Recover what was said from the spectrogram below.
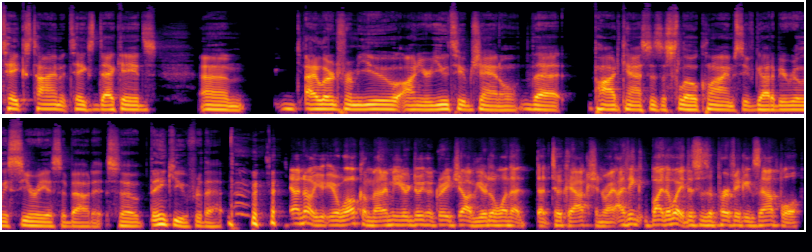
takes time, it takes decades. Um, I learned from you on your YouTube channel that podcast is a slow climb, so you've got to be really serious about it. So thank you for that. yeah, no, you're welcome, man. I mean, you're doing a great job. You're the one that that took action, right? I think. By the way, this is a perfect example.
